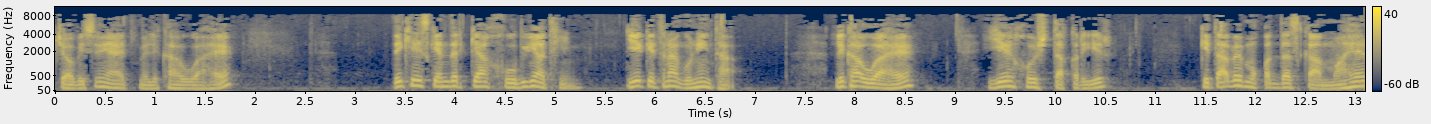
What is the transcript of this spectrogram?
چوبیسویں آیت میں لکھا ہوا ہے، دیکھیے اس کے اندر کیا خوبیاں تھیں، یہ کتنا گنی تھا۔ لکھا ہوا ہے، یہ خوش تقریر، کتاب مقدس کا ماہر،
